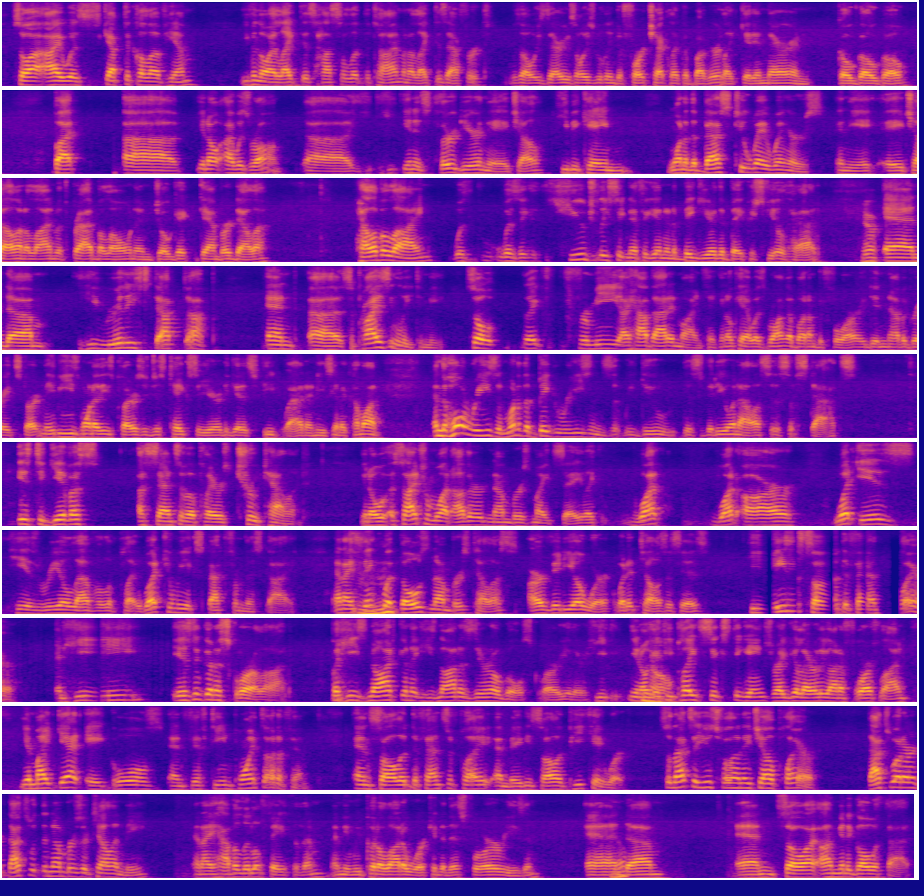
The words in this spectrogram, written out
so I, I was skeptical of him even though I liked his hustle at the time and I liked his effort, he was always there. He was always willing to forecheck like a bugger, like get in there and go, go, go. But uh, you know, I was wrong. Uh, he, in his third year in the AHL, he became one of the best two-way wingers in the AHL on a line with Brad Malone and Joe Gambardella. Hell of a line was was hugely significant in a big year that Bakersfield had, yeah. and um, he really stepped up. And uh, surprisingly to me, so like for me, I have that in mind, thinking, okay, I was wrong about him before. He didn't have a great start. Maybe he's one of these players who just takes a year to get his feet wet and he's going to come on. And the whole reason, one of the big reasons that we do this video analysis of stats is to give us a sense of a player's true talent. You know, aside from what other numbers might say, like what what are what is his real level of play? What can we expect from this guy? And I think mm-hmm. what those numbers tell us, our video work, what it tells us is he's a solid defensive player, and he isn't going to score a lot, but he's not going to. He's not a zero goal scorer either. He, you know, no. if he played sixty games regularly on a fourth line, you might get eight goals and fifteen points out of him, and solid defensive play and maybe solid PK work. So that's a useful NHL player. That's what our. That's what the numbers are telling me, and I have a little faith in them. I mean, we put a lot of work into this for a reason and yep. um, and so I, am going to go with that.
